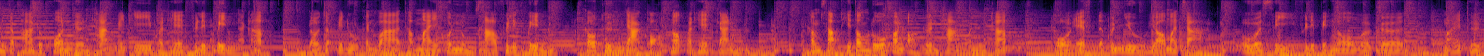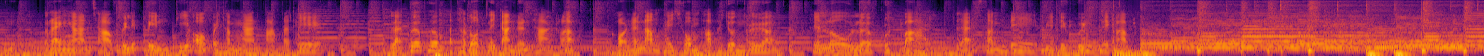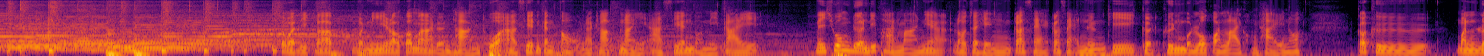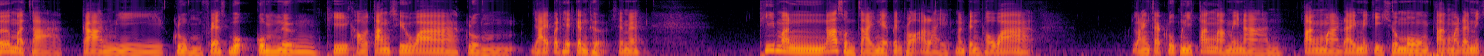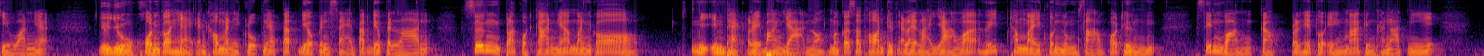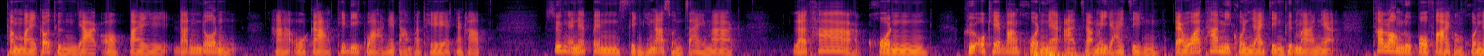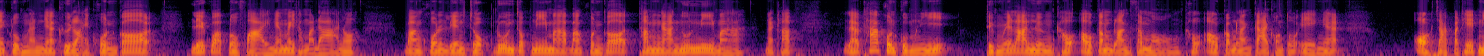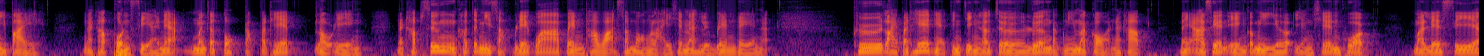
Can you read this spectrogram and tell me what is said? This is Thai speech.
ผมจะพาทุกคนเดินทางไปที่ประเทศฟิลิปปินส์นะครับ เราจะไปดูกันว่าทำไมคนหนุ่มสาวฟิลิปปินส์เขาถึงอยากออกนอกประเทศกันคำศัพท์ที่ต้องรู้ก่อนออกเดินทางวันนี้ครับ OFW ย่อมาจาก Overseas Filipino Workers หมายถึงแรงงานชาวฟิลิปปินส์ที่ออกไปทำงานต่างประเทศ และเพื่อเพิ่มอรรถรสในการเดินทางครับ ขอแนะนำให้ชมภาพยนตร์เรื่อง Hello Love Goodbye และ Sunday Beauty Queen ด้วยครับ สวัสดีครับ วันนี้เราก็มาเดินทางทั่วอาเซียนกันต่อนะครับ ในอาเซียนบอมีไกด์ในช่วงเดือนที่ผ่านมาเนี่ยเราจะเห็นกระแสกระแสหนึ่งที่เกิดขึ้นบนโลกออนไลน์ของไทยเนาะก็คือมันเริ่มมาจากการมีกลุ่ม Facebook กลุ่มหนึ่งที่เขาตั้งชื่อว่ากลุ่มย้ายประเทศกันเถอะใช่ไหมที่มันน่าสนใจเนี่ยเป็นเพราะอะไร มันเป็นเพราะว่า หลังจากกลุ่มนี้ตั้งมาไม่นาน ตั้งมาได้ไม่กี่ชั่วโมง ตั้งมาได้ไม่กี่วันเนี่ย อยู่ๆคนก็แห่กันเข้ามาในกลุ่มเนี่ยแป๊บเดียวเป็นแสนแป๊บเดียวเป็นล้าน ซึ่งปรากฏการณ์เนี้ยมันก็มี Impact อะไรบางอย่างเนาะมันก็สะท้อนถึงอะไรหลายอย่างว่าเฮ้ยทำไมคนหนุ่มสาวเขาถึงสิ้นหวังกับประเทศตัวเองมากถึงขนาดนี้ทำไมเขาถึงอยากออกไปดันด้น หาโอกาสที่ดีกว่าในต่างประเทศนะครับ ซึ่งอันนี้เป็นสิ่งที่น่าสนใจมาก แล้วถ้าคนคือโอเคบางคนเนี่ยอาจจะไม่ย้ายจริง แต่ว่าถ้ามีคนย้ายจริงขึ้นมาเนี่ย ถ้าลองดูโปรไฟล์ของคนในกลุ่มนั้นเนี่ยคือหลายคนก็เรียกว่าโปรไฟล์เนี่ยไม่ธรรมดาเนาะบางคนเรียนจบนู่นจบนี่มา บางคนก็ทำงานนู่นนี่มานะครับ แล้วถ้าคนกลุ่มนี้ถึงเวลาหนึ่งเขาเอากำลังสมอง เขาเอากำลังกายของตัวเองเนี่ยออกจากประเทศนี้ไปนะครับผลเสียเนี่ยมันจะตกกับประเทศเราเองนะครับซึ่งเขาจะมีศัพท์เรียกว่าเป็นภาวะสมองไหลใช่ไหมหรือ brain drain อะคือหลายประเทศเนี่ยจริง ๆ แล้วเจอเรื่องแบบนี้มาก่อนนะครับในอาเซียนเองก็มีเยอะอย่างเช่น พวก มาเลเซีย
